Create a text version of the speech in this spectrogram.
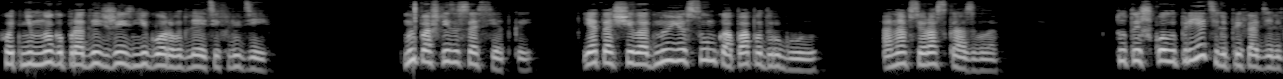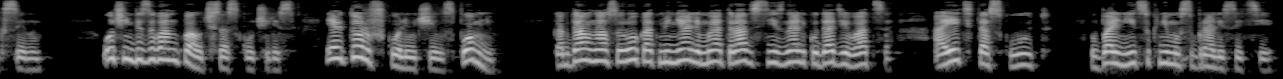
хоть немного продлить жизнь Егорова для этих людей. Мы пошли за соседкой. Я тащила одну ее сумку, а папа другую. Она все рассказывала. Тут из школы приятели приходили к сыну. Очень без Ивана Павловича соскучились. Я ведь тоже в школе училась, помню. Когда у нас урок отменяли, мы от радости не знали, куда деваться — а эти тоскуют, в больницу к нему собрались идти.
